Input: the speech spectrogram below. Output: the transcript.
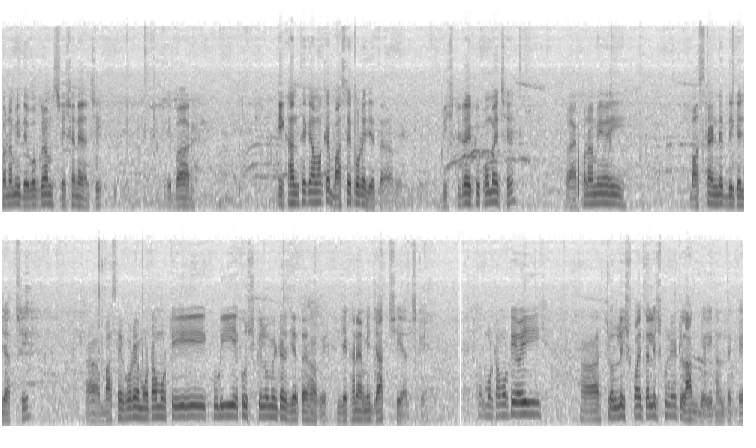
এখন আমি দেবগ্রাম স্টেশনে আছি। এবার এখান থেকে আমাকে বাসে করে যেতে হবে। বৃষ্টিটা একটু কমেছে, তো এখন আমি ওই বাস স্ট্যান্ডের দিকে যাচ্ছি। বাসে করে মোটামুটি কুড়ি একুশ কিলোমিটার যেতে হবে, যেখানে আমি যাচ্ছি আজকে। তো মোটামুটি ওই চল্লিশ পঁয়তাল্লিশ মিনিট লাগবে এখান থেকে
